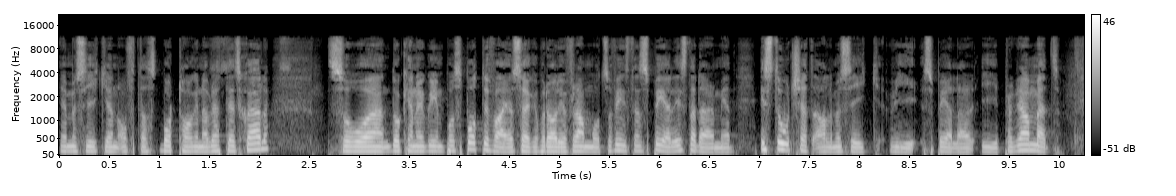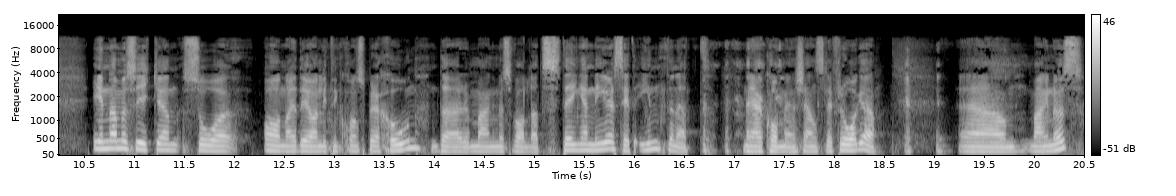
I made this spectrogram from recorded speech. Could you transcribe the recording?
är musiken oftast borttagen av rättighetsskäl. Så då kan du gå in på Spotify och söka på Radio Framåt så finns det en spellista där med i stort sett all musik vi spelar i programmet. Innan musiken så anade jag en liten konspiration där Magnus valde att stänga ner sitt internet när jag kom med en känslig fråga. Uh, Magnus?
